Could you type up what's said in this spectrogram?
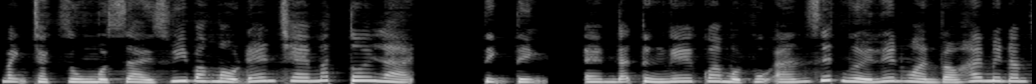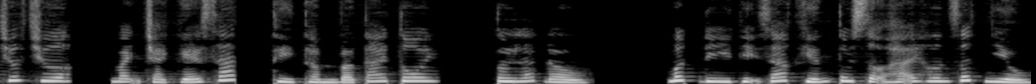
Mạnh Trạch dùng một giải duy băng màu đen che mắt tôi lại. Tịnh tịnh, em đã từng nghe qua một vụ án giết người liên hoàn vào 20 năm trước chưa? Mạnh Trạch ghé sát, thì thầm vào tai tôi. Tôi lắc đầu. Mất đi thị giác khiến tôi sợ hãi hơn rất nhiều.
